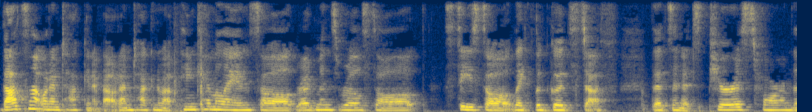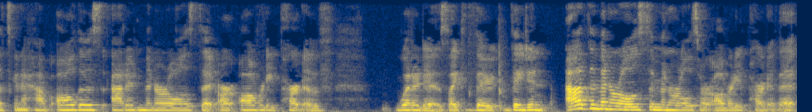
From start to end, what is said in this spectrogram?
That's not what I'm talking about. I'm talking about pink Himalayan salt, Redmond's real salt, sea salt, like the good stuff that's in its purest form that's going to have all those added minerals that are already part of what it is. Like they they didn't add the minerals, the minerals are already part of it.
